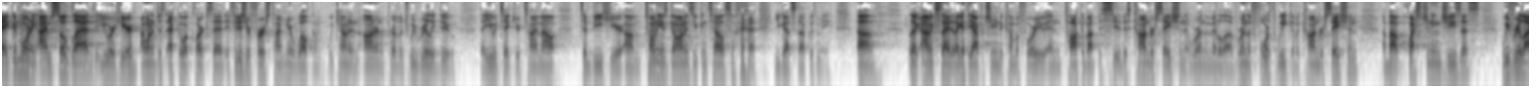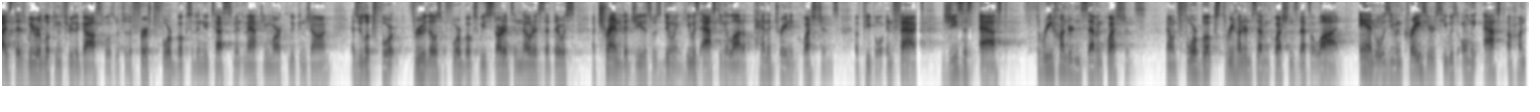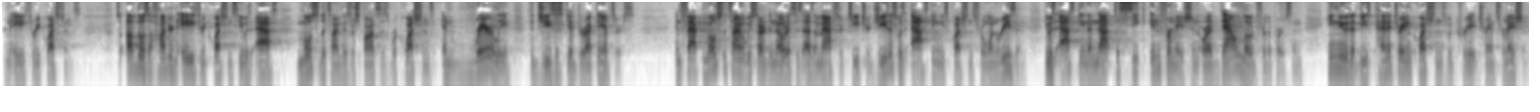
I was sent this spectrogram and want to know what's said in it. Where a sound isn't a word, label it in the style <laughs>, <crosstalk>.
Hey, good morning. I am so glad that you are here. I want to just echo what Clark said. If it is your first time here, welcome. We count it an honor and a privilege. We really do that you would take your time out to be here. Um, Tony is gone, as you can tell, so <laughs> you got stuck with me. Um, look, I'm excited. I get the opportunity to come before you and talk about this, this conversation that we're in the middle of. We're in the fourth week of a conversation about questioning Jesus. We've realized as we were looking through the Gospels, which are the first four books of the New Testament Matthew, Mark, Luke, and John as we looked for, through those four books, we started to notice that there was a trend that Jesus was doing. He was asking a lot of penetrating questions of people. In fact, Jesus asked 307 questions. Now, in four books, 307 questions, that's a lot. And what was even crazier is he was only asked 183 questions. So, of those 183 questions he was asked, most of the time his responses were questions, and rarely did Jesus give direct answers. In fact, most of the time, what we started to notice is as a master teacher, Jesus was asking these questions for one reason. He was asking them not to seek information or a download for the person. He knew that these penetrating questions would create transformation.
